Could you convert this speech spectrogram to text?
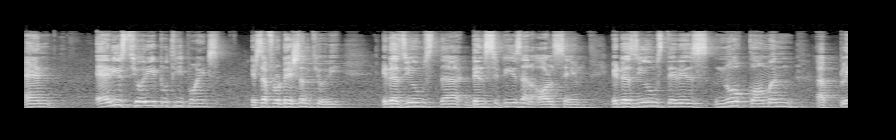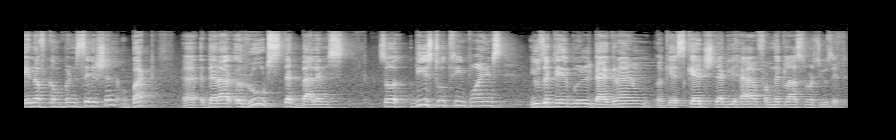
And Airy's theory, two, three points. It's a flotation theory. It assumes the densities are all same. It assumes there is no common uh, plane of compensation, but uh, there are roots that balance. So these two, three points, use a table, diagram, okay, sketch that you have from the class notes, use it.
